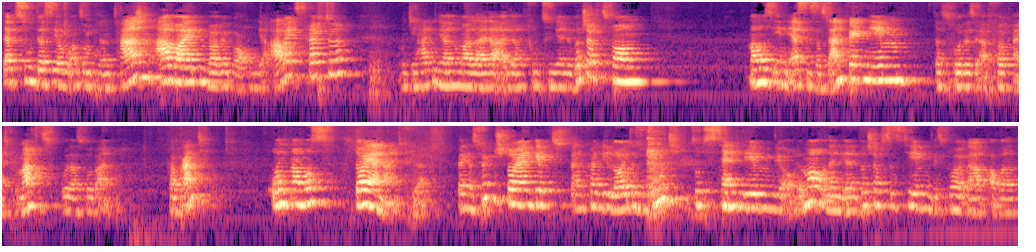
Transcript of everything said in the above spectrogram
dazu, dass sie auf unseren Plantagen arbeiten, weil wir brauchen ja Arbeitskräfte. Und die hatten ja nun mal leider alle funktionierende Wirtschaftsformen. Man muss ihnen erstens das Land wegnehmen, das wurde sehr erfolgreich gemacht, oder es wurde einfach verbrannt. Und man muss Steuern einführen. Wenn es Hüttensteuern gibt, dann können die Leute so gut subsistent leben wie auch immer oder in ihren Wirtschaftssystemen, die es vorher gab. Aber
